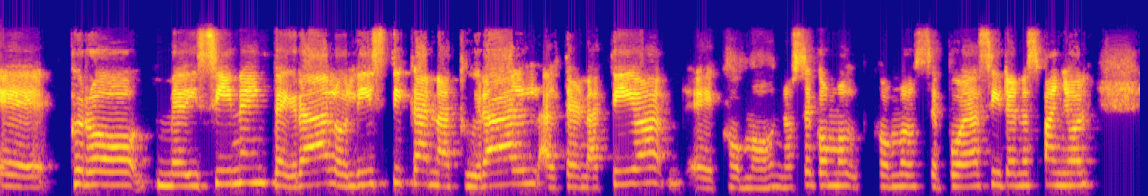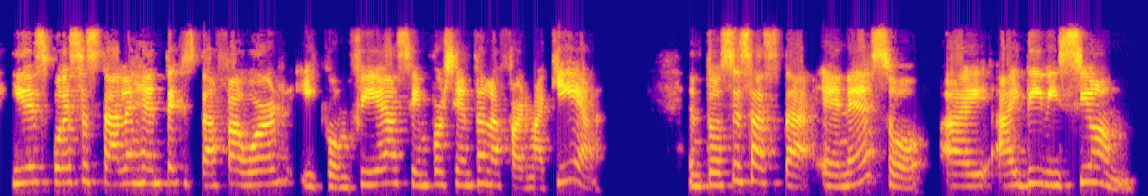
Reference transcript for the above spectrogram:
eh, pro medicina integral, holística, natural, alternativa, eh, como no sé cómo, cómo se puede decir en español. Y después está la gente que está a favor y confía 100% en la farmaquía. Entonces, hasta en eso hay, hay división,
